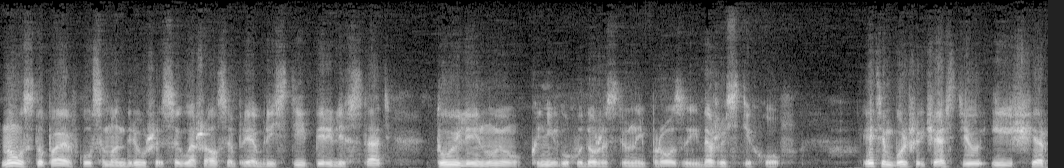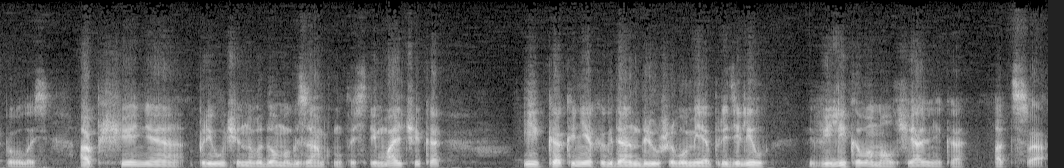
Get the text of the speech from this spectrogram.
но, уступая вкусам Андрюши, соглашался приобрести, перелистать ту или иную книгу художественной прозы и даже стихов. Этим большей частью и исчерпывалось общение приученного дома к замкнутости мальчика и, как некогда Андрюша в уме определил, великого молчальника отца.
